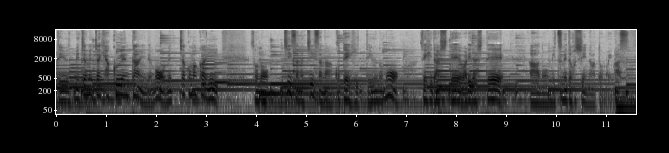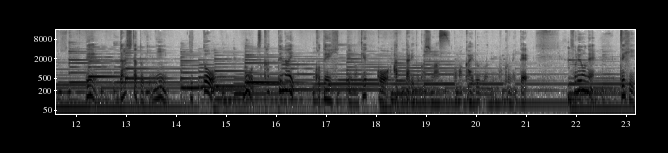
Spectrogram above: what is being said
ていうめちゃめちゃ100円単位でもめっちゃ細かいその小さな小さな固定費っていうのも是非出して割り出してあの見つめてほしいなと思います。で出した時にきっともう使ってない固定費っていうの結構あったりとかします。細かい部分も含めて。それをね是非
